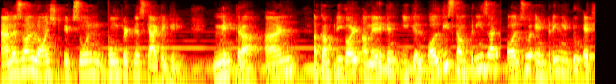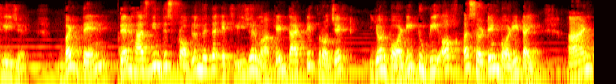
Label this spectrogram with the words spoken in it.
Amazon launched its own home fitness category, Myntra and a company called American Eagle. All these companies are also entering into athleisure. But then there has been this problem with the athleisure market that they project your body to be of a certain body type. And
